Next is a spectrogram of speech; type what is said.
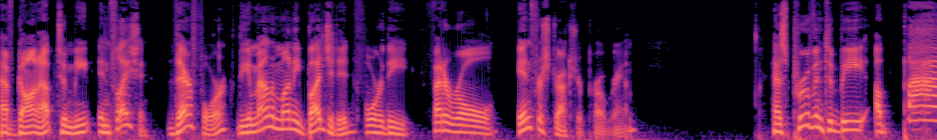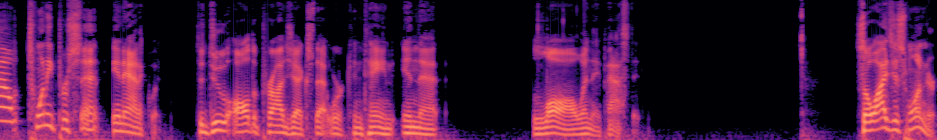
have gone up to meet inflation. Therefore, the amount of money budgeted for the federal infrastructure program has proven to be about 20% inadequate to do all the projects that were contained in that law when they passed it. So I just wonder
